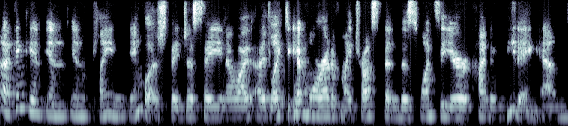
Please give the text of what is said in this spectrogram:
I think in, in, in plain English, they just say, you know, I, I'd like to get more out of my trust than this once a year kind of meeting. And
